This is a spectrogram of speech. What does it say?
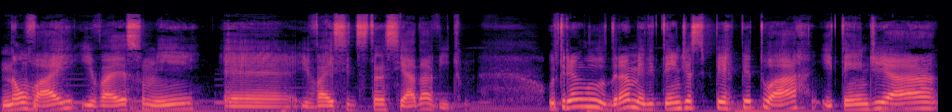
não vai e vai assumir é, e vai se distanciar da vítima. O triângulo do drama ele tende a se perpetuar e tende a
